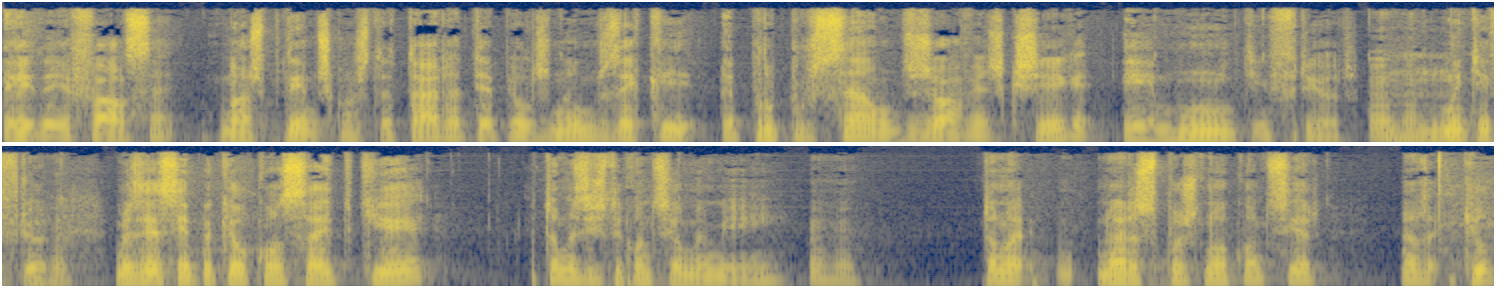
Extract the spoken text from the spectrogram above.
É a ideia falsa nós podemos constatar, até pelos números, é que a proporção de jovens que chega é muito inferior. Uhum. Muito inferior. Uhum. Mas é sempre aquele conceito que é então, mas isto aconteceu-me a mim? Uhum. Então não, é, não, era suposto não acontecer. Não, aquilo...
